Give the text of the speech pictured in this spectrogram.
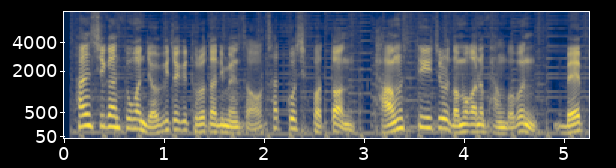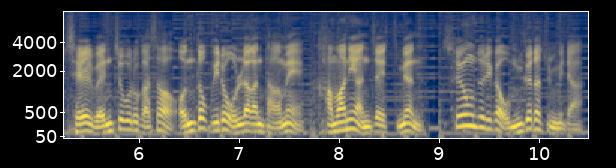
한 시간 동안 여기저기 돌아다니면서 찾고 싶었던 다음 스테이지로 넘어가는 방법은 맵 제일 왼쪽으로 가서 언덕 위로 올라간 다음에 가만히 앉아 있으면 소용돌이가 옮겨다 줍니다.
